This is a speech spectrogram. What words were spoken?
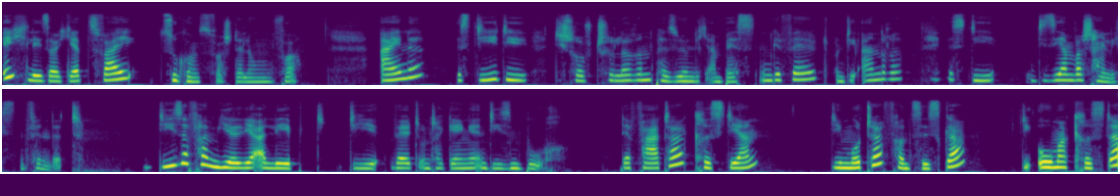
Ich lese euch jetzt zwei Zukunftsvorstellungen vor. Eine ist die, die die Schriftstellerin persönlich am besten gefällt und die andere ist die, die sie am wahrscheinlichsten findet. Diese Familie erlebt die Weltuntergänge in diesem Buch. Der Vater Christian, die Mutter Franziska, die Oma Christa,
